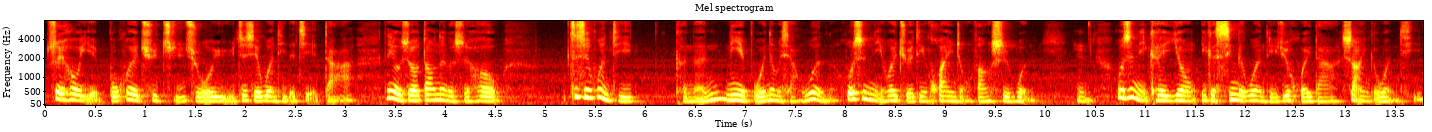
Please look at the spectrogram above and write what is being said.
最后也不会去执着于这些问题的解答。那有时候到那个时候，这些问题可能你也不会那么想问了，或是你会决定换一种方式问，嗯，或是你可以用一个新的问题去回答上一个问题。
